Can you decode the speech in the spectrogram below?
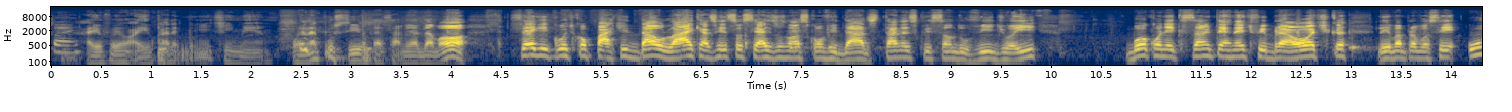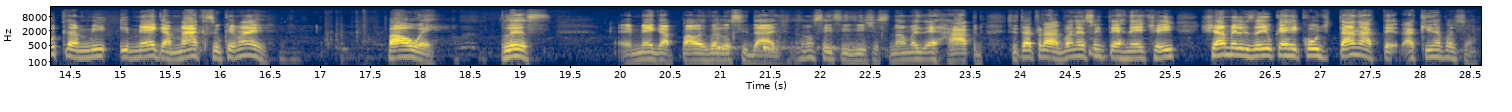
Foi. Aí eu falei, ó, aí o cara é bonitinho mesmo. Pô, não é possível que essa minha dama. Ó, segue, curte, compartilha, dá o like. As redes sociais dos nossos convidados tá na descrição do vídeo aí. Boa conexão, internet fibra ótica, levando pra você Ultra Mi- e Mega Max, o que mais? Power Plus. É Mega Power Velocidade. Não sei se existe isso não, mas é rápido. Se tá travando essa internet aí, chama eles aí, o QR Code tá na tela. Aqui, né, pessoal?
